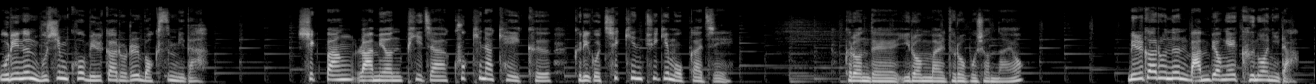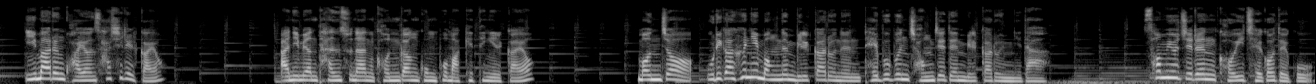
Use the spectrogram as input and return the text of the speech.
우리는 무심코 밀가루를 먹습니다. 식빵, 라면, 피자, 쿠키나 케이크, 그리고 치킨 튀김 옷까지. 그런데 이런 말 들어보셨나요? 밀가루는 만병의 근원이다. 이 말은 과연 사실일까요? 아니면 단순한 건강 공포 마케팅일까요? 먼저 우리가 흔히 먹는 밀가루는 대부분 정제된 밀가루입니다. 섬유질은 거의 제거되고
